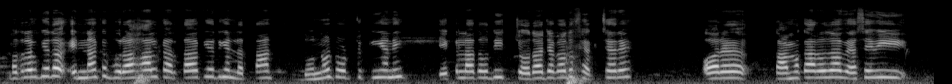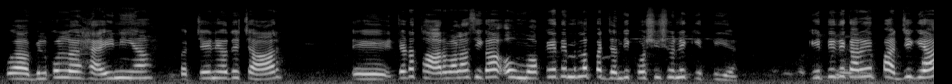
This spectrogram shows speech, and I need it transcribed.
ਮਤਲਬ ਕਿ ਉਹਦਾ ਇੰਨਾ ਕੁ ਬੁਰਾ ਹਾਲ ਕਰਤਾ ਕਿ ਉਹਦੀਆਂ ਲੱਤਾਂ ਦੋਨੋਂ ਟੁੱਟ ਚੁੱਕੀਆਂ ਨੇ, ਇੱਕ ਲੱਤ ਉਹਦੀ 14 ਜਗ੍ਹਾ ਤੋਂ ਫ੍ਰੈਕਚਰ ਹੈ ਔਰ ਕੰਮਕਾਰ ਉਹਦਾ ਵੈਸੇ ਵੀ ਬਿਲਕੁਲ ਹੈ ਹੀ ਨਹੀਂ ਆ, ਬੱਚੇ ਨੇ ਉਹਦੇ ਚਾਰ ਤੇ ਜਿਹੜਾ ਥਾਰ ਵਾਲਾ ਸੀਗਾ, ਉਹ ਮੌਕੇ ਤੇ ਮਤਲਬ ਭੱਜਣ ਦੀ ਕੋਸ਼ਿਸ਼ ਉਹਨੇ ਕੀਤੀ ਹੈ। ਕੀਤੀ ਤੇ ਕਰਕੇ ਭੱਜ ਹੀ ਗਿਆ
